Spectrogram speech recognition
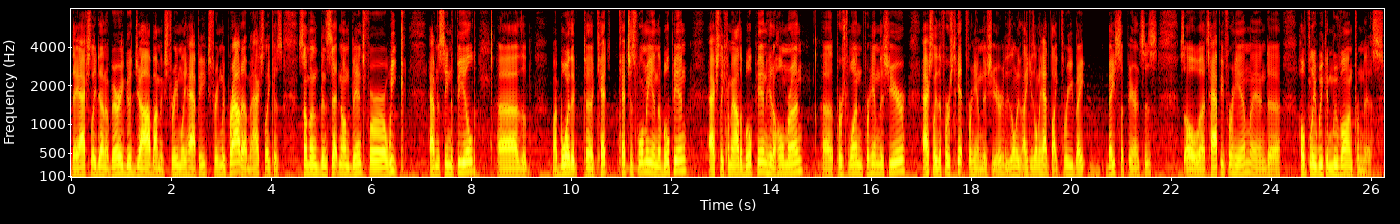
They actually done a very good job. I'm extremely happy, extremely proud of them actually, because some of them have been sitting on the bench for a week, haven't seen the field. Uh, the, my boy that uh, catch, catches for me in the bullpen actually come out of the bullpen, hit a home run. Uh, first one for him this year. Actually, the first hit for him this year. He's only like he's only had like three ba base appearances, so uh, it's happy for him, and uh, hopefully we can move on from this.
